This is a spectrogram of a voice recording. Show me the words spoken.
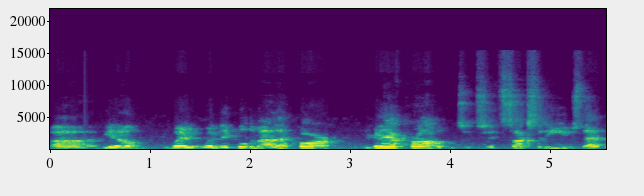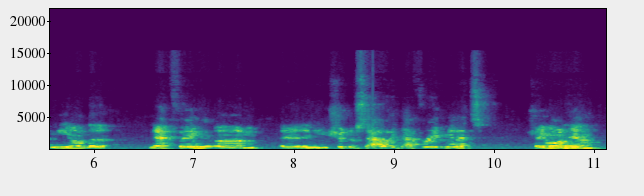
uh, you know, when when they pulled him out of that car, you're gonna have problems. It's, it sucks that he used that knee on the neck thing, um, and, and he shouldn't have sat like that for eight minutes. Shame on him.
